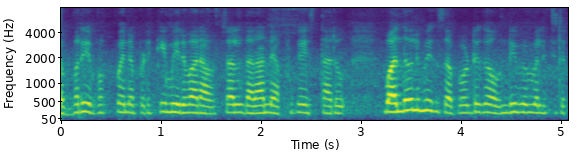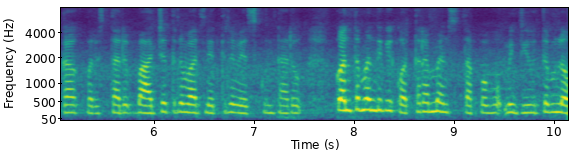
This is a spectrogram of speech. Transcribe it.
ఎవ్వరు ఇవ్వకపోయినప్పటికీ మీరు వారి అవసరాల ధనాన్ని అప్పుగా ఇస్తారు బంధువులు మీకు సపోర్టుగా ఉండి మిమ్మల్ని చిరకాకు పరుస్తారు బాధ్యతను వారి నెత్తిన వేసుకుంటారు. కొంతమందికి కొత్త రొమాన్స్ తప్పవు. మీ జీవితంలో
